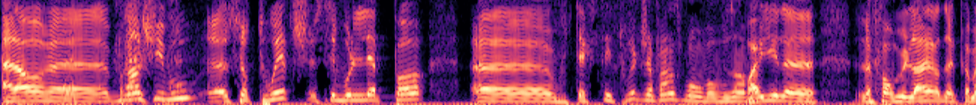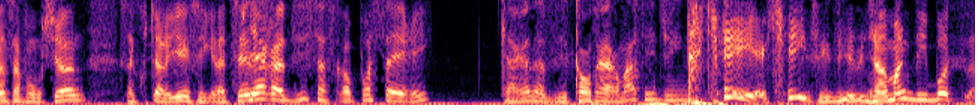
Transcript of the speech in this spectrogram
Alors, euh, branchez-vous euh, sur Twitch. Si vous ne l'êtes pas, euh, vous textez Twitch, je pense, puis on va vous envoyer le, le formulaire de comment ça fonctionne. Ça coûte rien, c'est gratis. Pierre a dit ça sera pas serré. Karen a dit contrairement à tes jeans. OK, OK. c'est- J'en manque des bouts, là.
